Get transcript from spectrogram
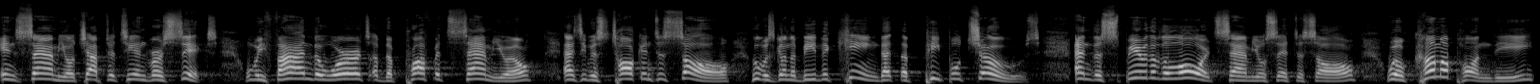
in Samuel chapter 10, verse 6, when we find the words of the prophet Samuel as he was talking to Saul, who was going to be the king that the people chose. And the Spirit of the Lord, Samuel said to Saul, will come upon thee,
